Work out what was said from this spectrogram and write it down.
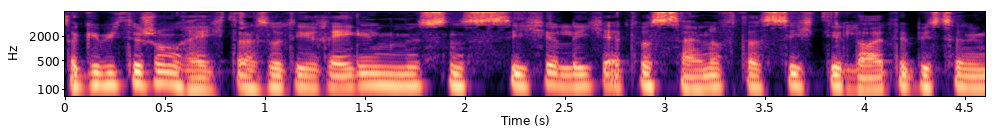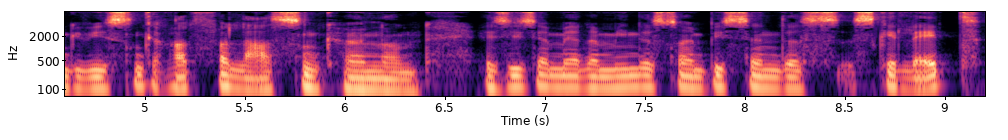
Da gebe ich dir schon recht. Also die Regeln müssen sicherlich etwas sein, auf das sich die Leute bis zu einem gewissen Grad verlassen können. Es ist ja mehr oder minder so ein bisschen das Skelett,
